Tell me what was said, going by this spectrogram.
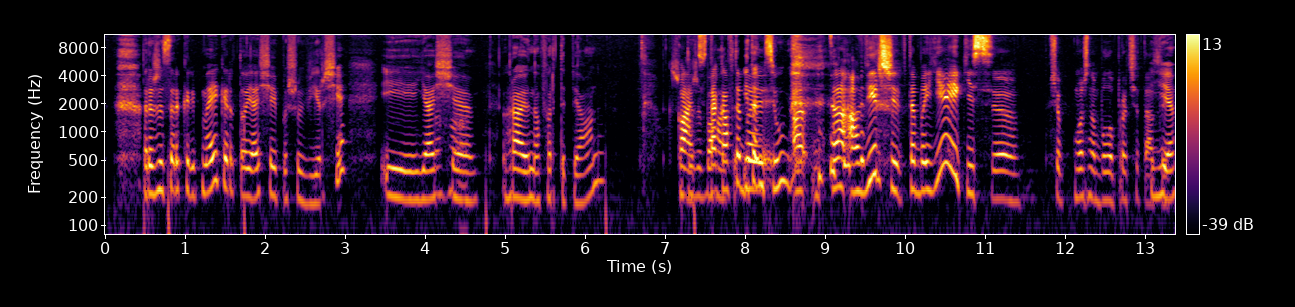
Режисер-кліпмейкер, то я ще й пишу вірші, і я ще граю на фортепіано. Так що Кать, дуже так, а в тебе І танцюю. А, та, а вірші в тебе є якісь, е, щоб можна було прочитати? Є,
